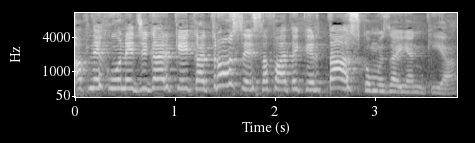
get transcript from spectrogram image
अपने खून जिगर के कतरों से सफात किरतास को मुजयन किया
